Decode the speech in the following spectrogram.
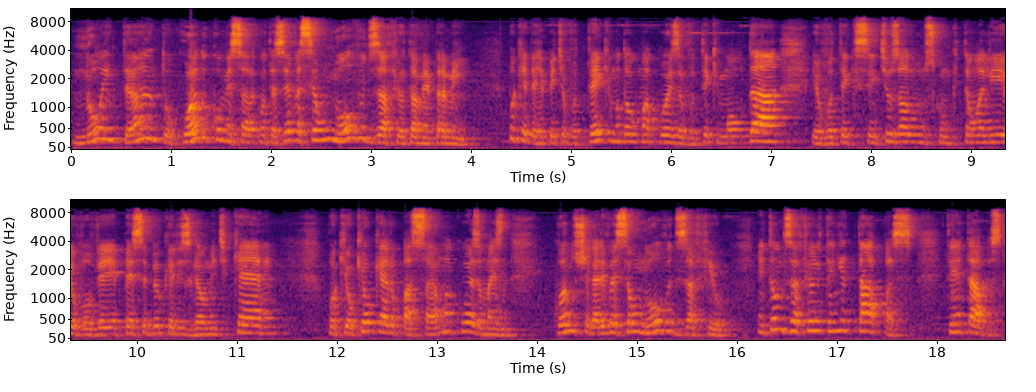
No entanto, quando começar a acontecer, vai ser um novo desafio também para mim. Porque de repente eu vou ter que mudar alguma coisa, eu vou ter que moldar, eu vou ter que sentir os alunos como que estão ali, eu vou ver, perceber o que eles realmente querem. Porque o que eu quero passar é uma coisa, mas quando chegar ali vai ser um novo desafio. Então o desafio ele tem etapas, tem etapas.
